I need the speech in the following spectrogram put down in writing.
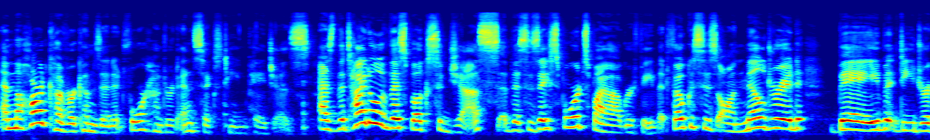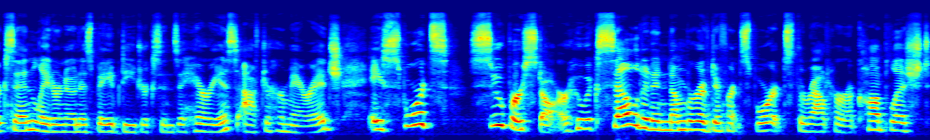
and the hardcover comes in at 416 pages. As the title of this book suggests, this is a sports biography that focuses on Mildred Babe Didrikson, later known as Babe Didrikson Zaharias after her marriage, a sports superstar who excelled in a number of different sports throughout her accomplished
